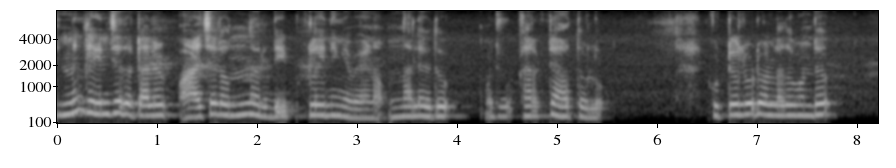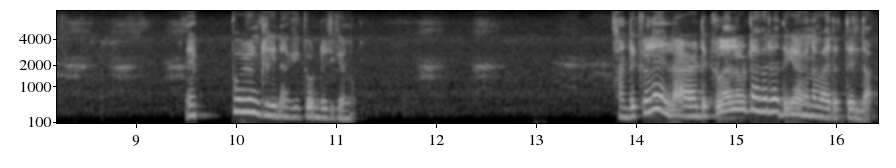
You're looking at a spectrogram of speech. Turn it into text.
എന്നും ക്ലീൻ ചെയ്തിട്ടാലും ആഴ്ചയിൽ ഒന്നൊരു ഡീപ്പ് ക്ലീനിങ് വേണം. എന്നാലേ ഇത് ഒരു കറക്റ്റ് ആകത്തുള്ളൂ. കുട്ടികളോട് ഉള്ളത് കൊണ്ട് എപ്പോഴും ക്ലീൻ ആക്കിക്കൊണ്ടിരിക്കണം. അടുക്കളയല്ല അടുക്കളയിലോട്ട് അവരധികം അങ്ങനെ വരത്തില്ല.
